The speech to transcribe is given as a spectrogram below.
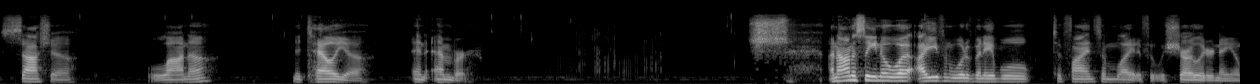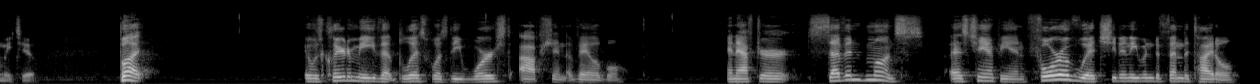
Sasha, Lana, Natalya, and Ember. And honestly, you know what? I even would have been able to find some light if it was Charlotte or Naomi too. But it was clear to me that Bliss was the worst option available. And after seven months as champion, four of which she didn't even defend the title,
